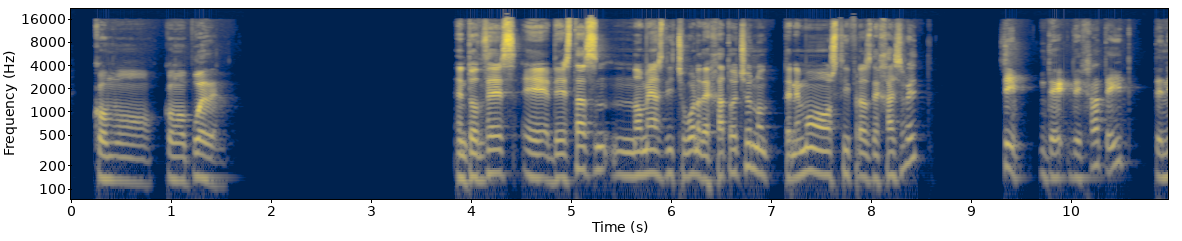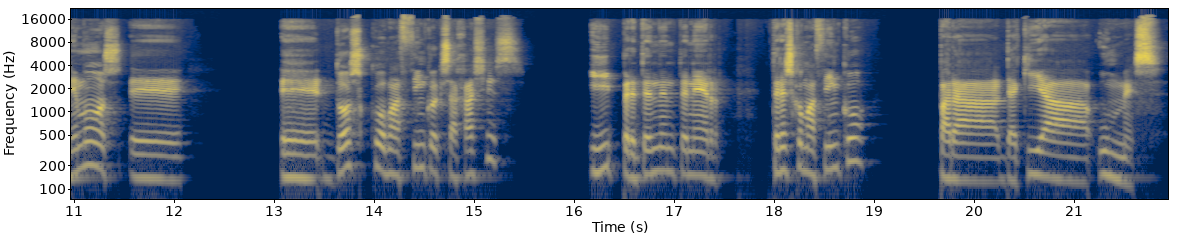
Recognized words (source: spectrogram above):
como pueden. Entonces, eh, de estas no me has dicho, bueno, de HAT8 no tenemos cifras de hash rate. Sí, de, de HAT8 tenemos eh, 2,5 eh, exahashes y pretenden tener 3,5 para de aquí a un mes.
